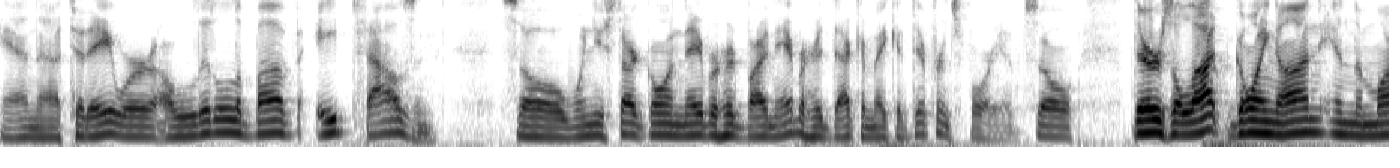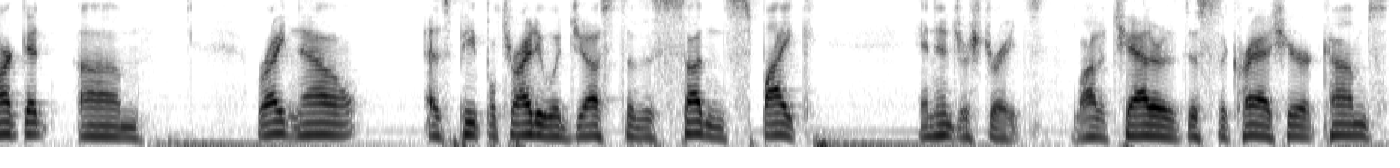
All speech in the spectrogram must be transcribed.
And uh, today we're a little above 8,000. So when you start going neighborhood by neighborhood, that can make a difference for you. So there's a lot going on in the market um, right now as people try to adjust to the sudden spike in interest rates. A lot of chatter that this is a crash. Here it comes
